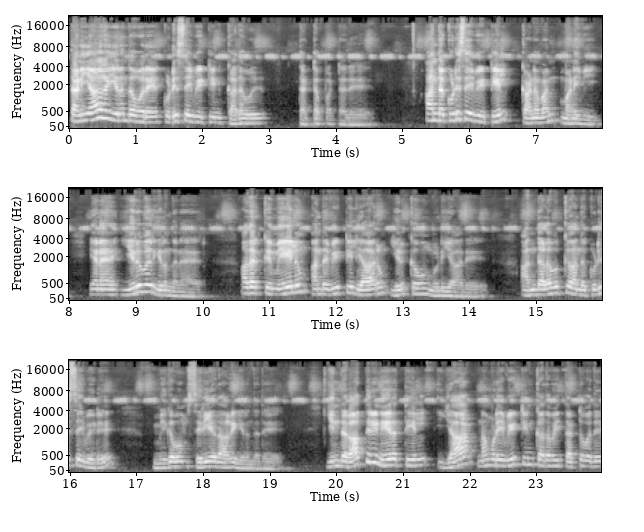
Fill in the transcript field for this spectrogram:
தனியாக இருந்த ஒரு குடிசை வீட்டின் கதவு தட்டப்பட்டது. அந்த குடிசை வீட்டில் கணவன் மனைவி என இருவர் இருந்தனர். அதற்கு மேலும் அந்த வீட்டில் யாரும் இருக்கவும் முடியாது. அந்த அளவுக்கு அந்த குடிசை வீடு மிகவும் சிறியதாக இருந்தது. இந்த ராத்திரி நேரத்தில் யார் நம்முடைய வீட்டின் கதவை தட்டுவது?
